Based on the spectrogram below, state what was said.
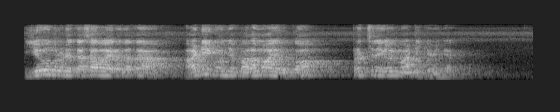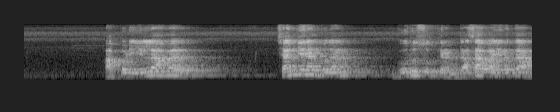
இவங்களுடைய தசாவாக இருந்தால் தான் அடி கொஞ்சம் பலமாக இருக்கும். பிரச்சனைகள் மாட்டிக்குவீங்க. அப்படி இல்லாமல் சந்திரன் புதன் குரு சுக்கிரன் தசாவாக இருந்தால்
